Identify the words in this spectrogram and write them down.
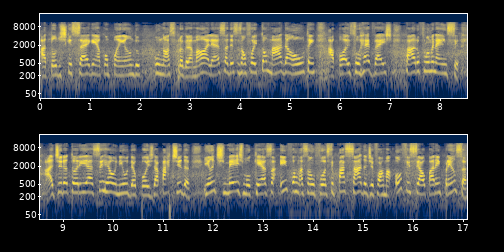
a todos que seguem acompanhando o nosso programa. Olha, essa decisão foi tomada ontem após o revés para o Fluminense. A diretoria se reuniu depois da partida e antes mesmo que essa informação fosse passada de forma oficial para a imprensa,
